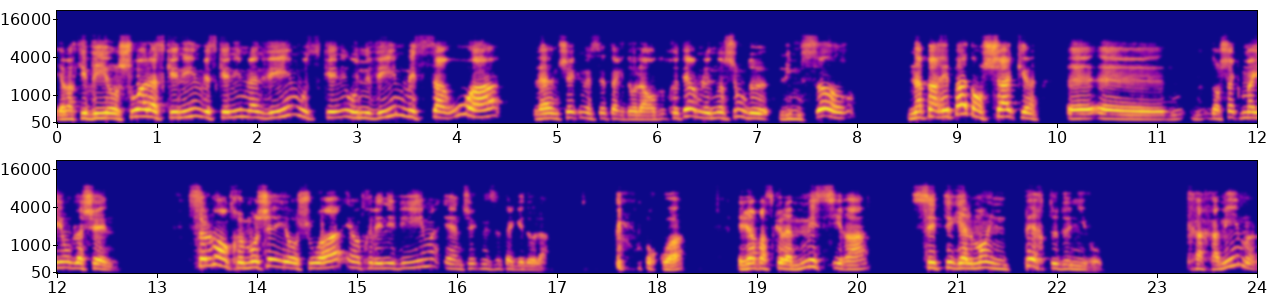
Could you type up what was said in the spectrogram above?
Il y a marqué Veyoshua Laskenim, Veskenim Lanvim, ou Nvim, Messarua Lanchek Neset Agdola. En d'autres termes, la notion de l'imsor n'apparaît pas dans chaque, euh, euh, dans chaque maillon de la chaîne. Seulement entre Moshe et Yoshua et entre les Nevi'im et Anshek Neset Agdola. Pourquoi? Eh bien parce que la Messira, c'est également une perte de niveau. Chachamim,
